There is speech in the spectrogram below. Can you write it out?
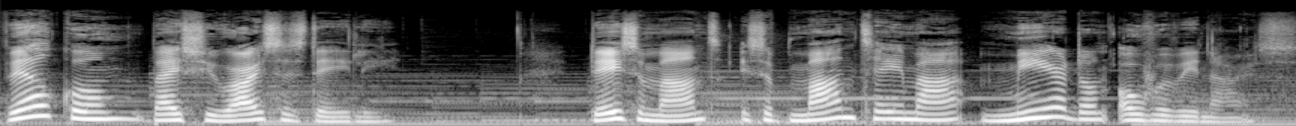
Welkom bij She Daily. Deze maand is het maandthema Meer dan overwinnaars.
